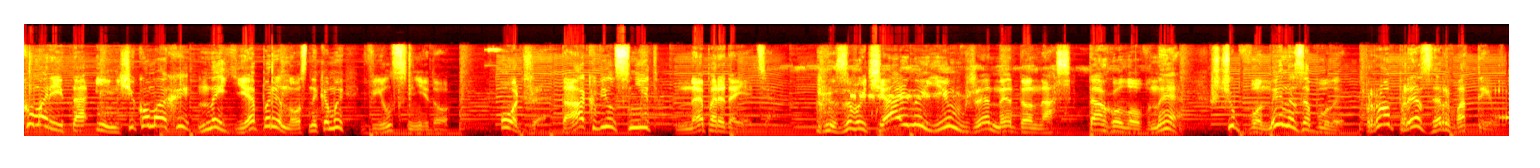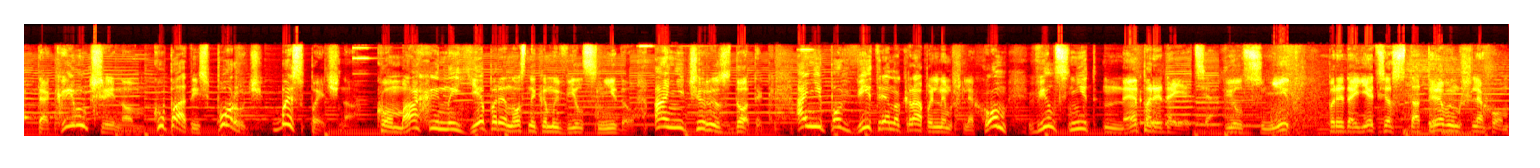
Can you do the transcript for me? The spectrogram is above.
Комарі та інші комахи не є переносниками ВІЛ-СНІДу. Отже, так ВІЛ-СНІД не передається. Звичайно, їм вже не до нас. Та головне, щоб вони не забули про презерватив. Таким чином, купатись поруч безпечно. Комахи не є переносниками ВІЛ-СНІДу. Ані через дотик, ані повітряно-крапельним шляхом ВІЛ-СНІД не передається. ВІЛ-СНІД передається статевим шляхом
